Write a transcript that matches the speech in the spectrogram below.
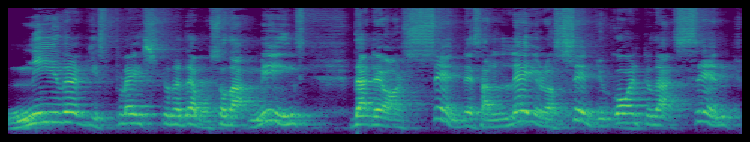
neither gives place to the devil. So that means that there are sin. There's a layer of sin. You go into that sin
